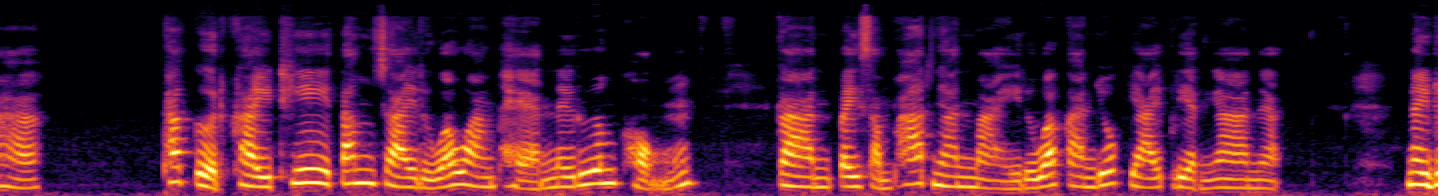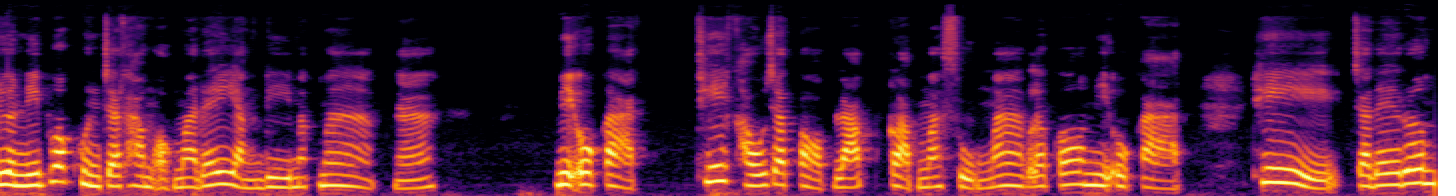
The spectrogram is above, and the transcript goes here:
นะคะ ถ้าเกิดใครที่ตั้งใจหรือว่าวางแผนในเรื่องของการไปสัมภาษณ์งานใหม่ หรือว่าการโยกย้ายเปลี่ยนงานเนี่ย ในเดือนนี้พวกคุณจะทำออกมาได้อย่างดีมาก ๆ นะ มีโอกาส ที่เขาจะตอบรับกลับมาสูงมาก แล้วก็มีโอกาสที่จะได้เริ่ม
